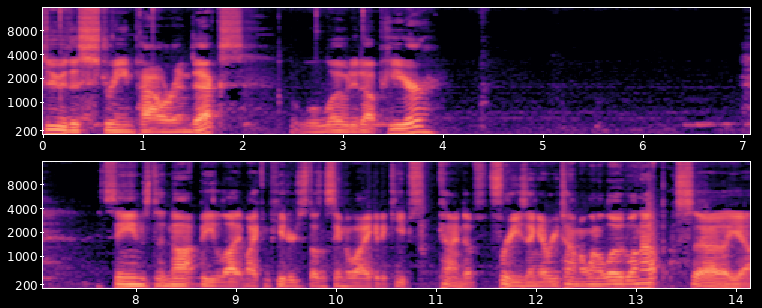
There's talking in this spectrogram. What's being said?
do this stream power index. We'll load it up here. It seems to not be like my computer just doesn't seem to like it. It keeps kind of freezing every time I want to load one up. So yeah,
